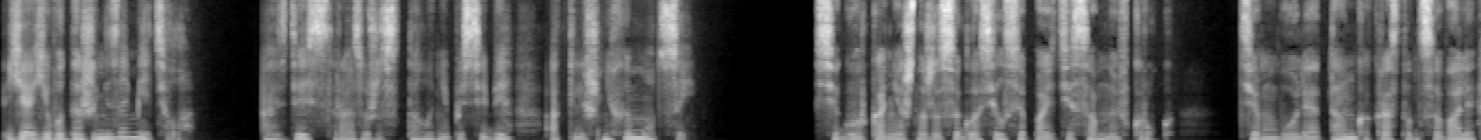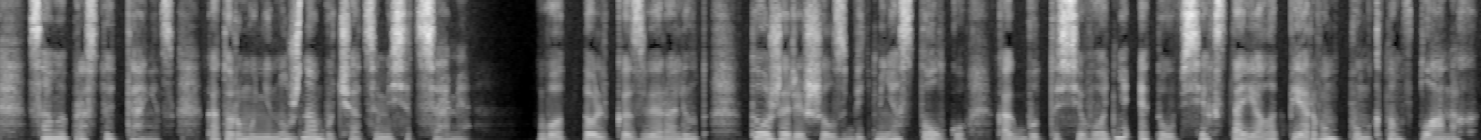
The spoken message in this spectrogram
Я его даже не заметила. А здесь сразу же стало не по себе от лишних эмоций. Сигур, конечно же, согласился пойти со мной в круг. Тем более там как раз танцевали самый простой танец, которому не нужно обучаться месяцами. Вот только зверолюд тоже решил сбить меня с толку, как будто сегодня это у всех стояло первым пунктом в планах.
